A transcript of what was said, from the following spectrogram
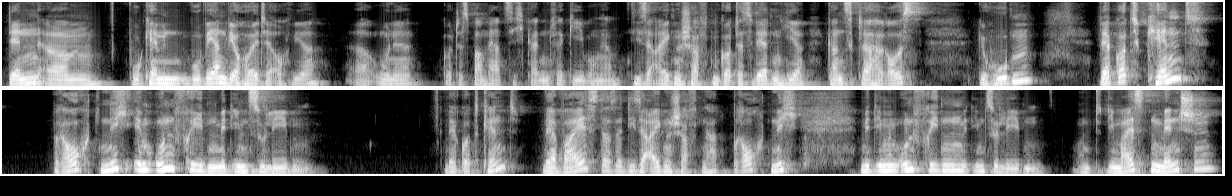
Denn ähm, wo, kämen, wo wären wir heute, auch wir, äh, ohne Gottes Barmherzigkeit und Vergebung? Ja? Diese Eigenschaften Gottes werden hier ganz klar heraus gehoben. Wer Gott kennt, braucht nicht im Unfrieden mit ihm zu leben. Wer Gott kennt, wer weiß, dass er diese Eigenschaften hat, braucht nicht mit ihm im Unfrieden mit ihm zu leben. Und die meisten Menschen,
